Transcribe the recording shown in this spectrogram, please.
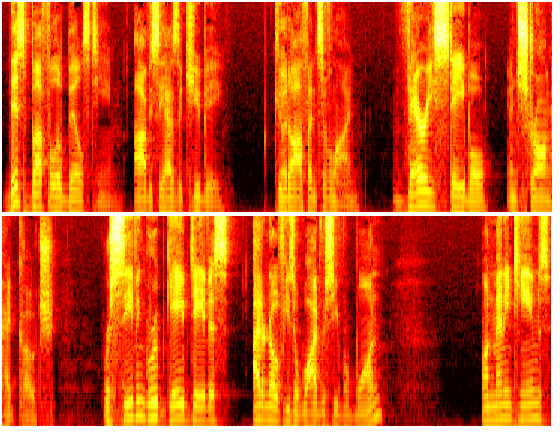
This Buffalo Bills team obviously has the QB, good offensive line, very stable and strong head coach. Receiving group, Gabe Davis, I don't know if he's a wide receiver one on many teams,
